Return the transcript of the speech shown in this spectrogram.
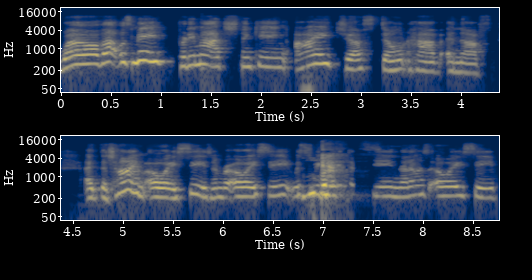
Well, that was me pretty much thinking I just don't have enough. At the time, OACs, remember OAC? It was. 15, then it was OAC.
